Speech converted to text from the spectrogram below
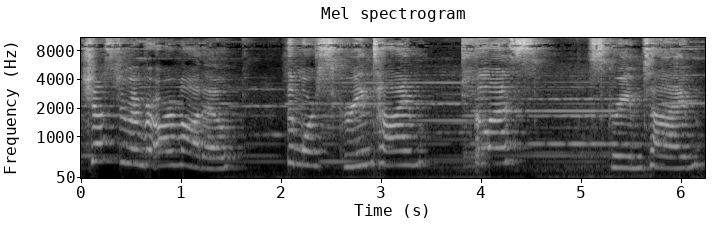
just remember our motto the more screen time, the less scream time.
